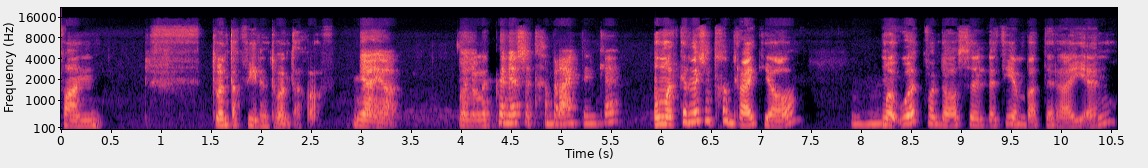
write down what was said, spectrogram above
van 2024 af. Ja, ja. Wanneer my kinders dit gebruik dink jy? Omdat kinders dit gebruik ja, Mhm. maar ook want daar's 'n lithium battery in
